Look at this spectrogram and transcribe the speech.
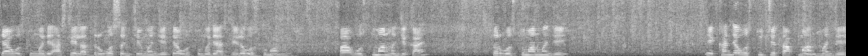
त्या वस्तूमध्ये असलेला द्रव्यसंचय म्हणजे त्या वस्तूमध्ये असलेलं वस्तुमान. होय पहा वस्तुमान म्हणजे काय? तर वस्तुमान म्हणजे एखाद्या वस्तूचे तापमान म्हणजे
